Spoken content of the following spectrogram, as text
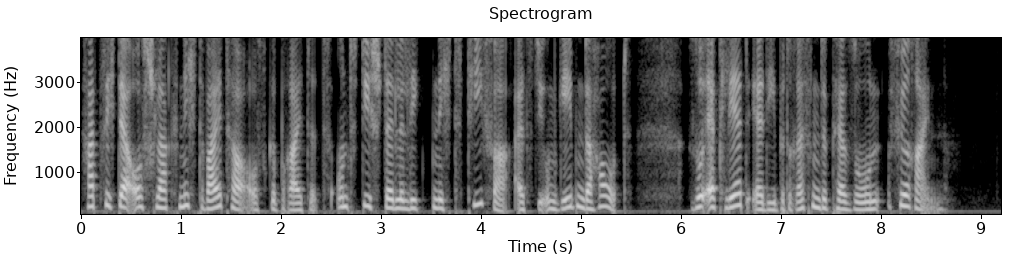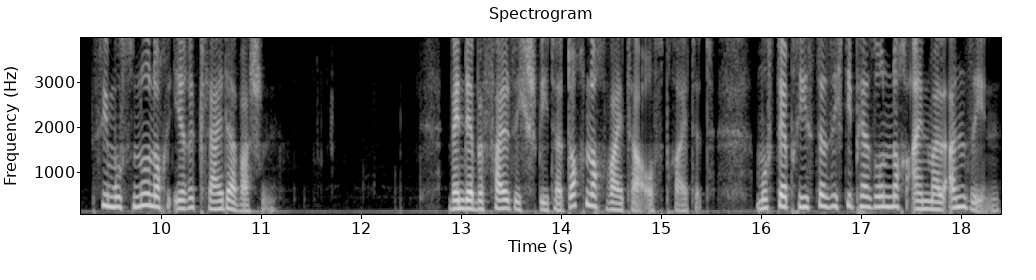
Hat sich der Ausschlag nicht weiter ausgebreitet und die Stelle liegt nicht tiefer als die umgebende Haut, so erklärt er die betreffende Person für rein. Sie muss nur noch ihre Kleider waschen. Wenn der Befall sich später doch noch weiter ausbreitet, muss der Priester sich die Person noch einmal ansehen.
